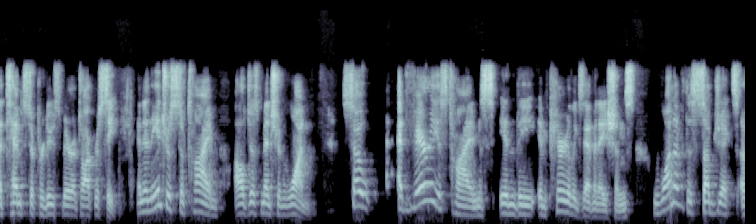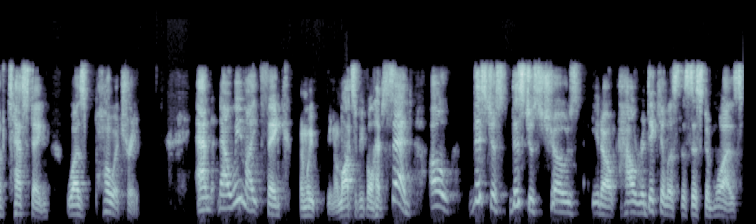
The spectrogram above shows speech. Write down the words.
attempts to produce meritocracy. And in the interest of time, I'll just mention one. So, at various times in the imperial examinations, one of the subjects of testing was poetry. And now we might think, and we, you know, lots of people have said, oh, this just this just shows you know how ridiculous the system was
